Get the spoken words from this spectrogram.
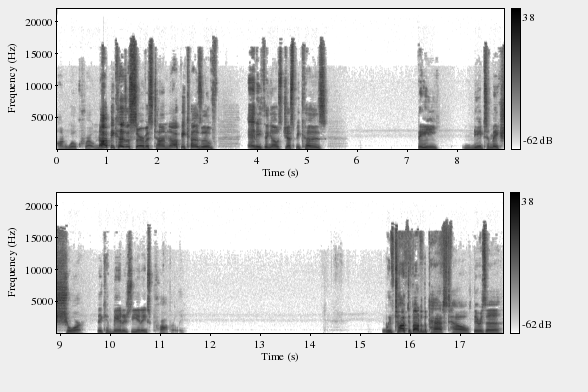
on Will Crowe. Not because of service time, not because of anything else, just because they need to make sure they can manage the innings properly. We've talked about in the past how there's a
